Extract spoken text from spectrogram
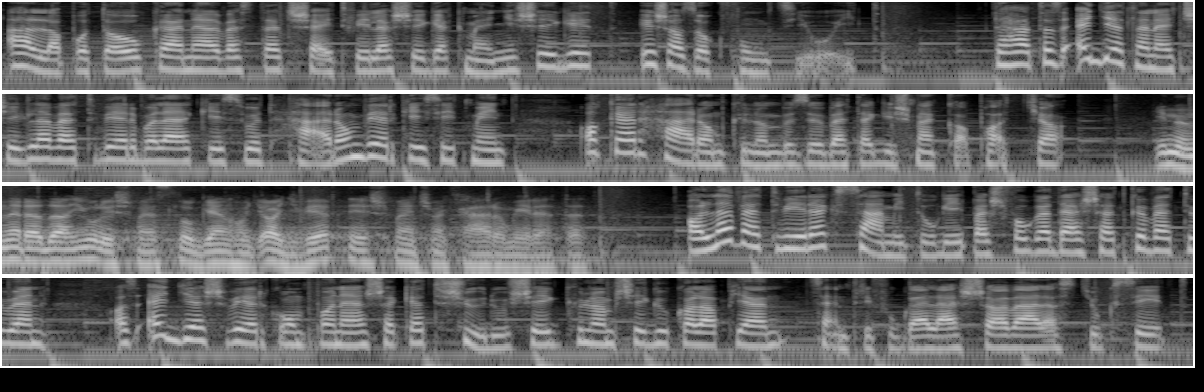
állapota okán elvesztett sejtféleségek mennyiségét és azok funkcióit. Tehát az egyetlen egység levett vérből elkészült három vérkészítményt akár három különböző beteg is megkaphatja. Innen ered a jól ismert szlogen, hogy adj vért és ments meg három életet. A levett vérek számítógépes fogadását követően az egyes vérkomponenseket sűrűség különbségük alapján centrifugálással választjuk szét.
